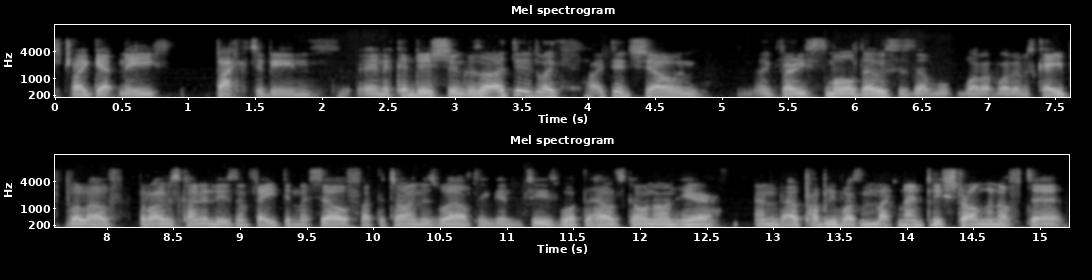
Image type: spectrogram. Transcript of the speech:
to try get me back to being in a condition. Because I did like I did show and like very small doses of what what I was capable of. But I was kind of losing faith in myself at the time as well, thinking, "Geez, what the hell's going on here?" And I probably wasn't like mentally strong enough to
